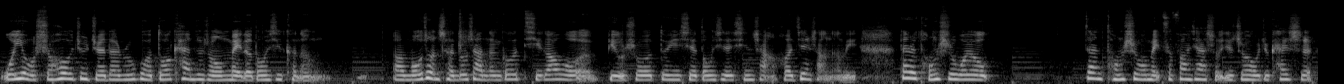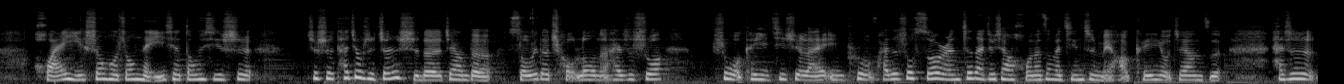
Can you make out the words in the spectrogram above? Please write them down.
我有时候就觉得，如果多看这种美的东西，可能呃某种程度上能够提高我，比如说对一些东西的欣赏和鉴赏能力。但是同时我有，但同时我每次放下手机之后，我就开始怀疑生活中哪一些东西是，就是它就是真实的这样的所谓的丑陋呢？还是说？是我可以继续来 improve，还是说所有人真的就像活得这么精致美好，可以有这样子？还是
